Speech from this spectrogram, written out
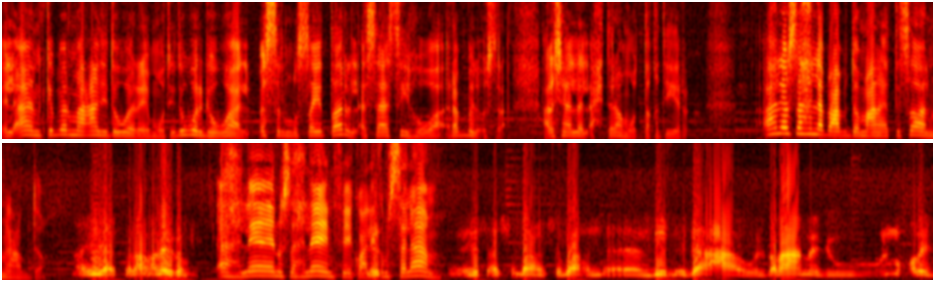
الآن كبر ما عاد يدور ريموت يدور جوال بس المسيطر الأساسي هو رب الأسرة. علشان للإحترام والتقدير. أهلا وسهلا بعبده معنا اتصال من عبده. أيوه السلام عليكم. أهلين وسهلين فيك وعليكم السلام. يسعد صباح صباح الإذاعة والبرامج والمخرج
